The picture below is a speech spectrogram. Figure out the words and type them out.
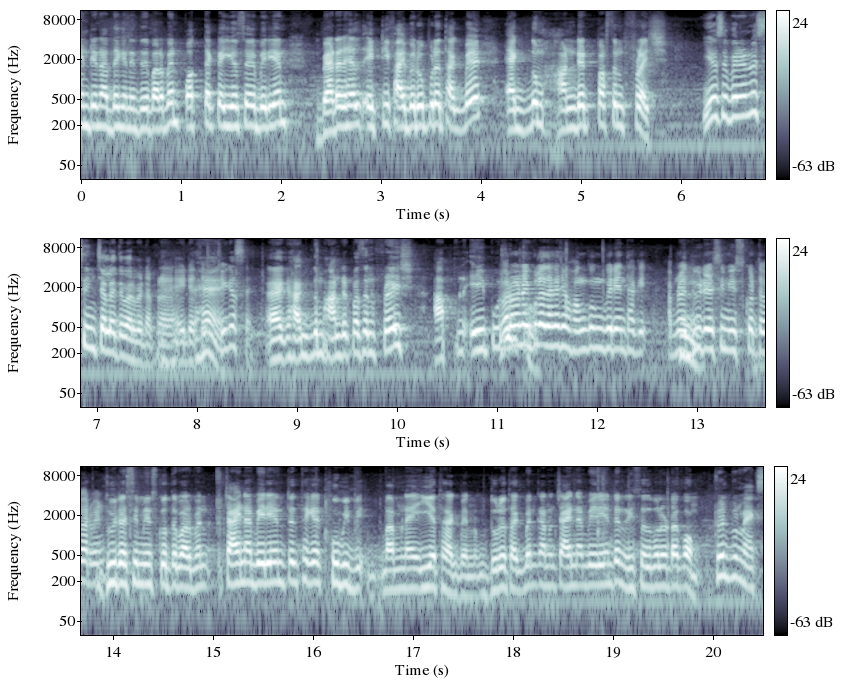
এন্টেনা দেখে নিতে পারবেন। প্রত্যেকটা USA variant battery health eighty ফাইভের উপরে থাকবে, একদম hundred percent fresh USA SIM চালাতে পারবেন আপনারা এটা হ্যাঁ। ঠিক আছে? একদম হান্ড্রেড পার্সেন্ট ফ্রেশ আপনি এই পর্যন্ত অনেকগুলো দেখা যায় হংকং ভেরিয়েন্ট থাকে আপনারা দুইটা সিম ইউজ করতে পারবেন। দুইটা সিম ইউজ করতে পারবেন। চায়না ভেরিয়েন্ট থেকে খুবই মানে ইয়ে থাকবেন দূরে থাকবেন কারণ চায়না ভেরিয়েন্টের রিসেল ভ্যালুটা কম। টুয়েলভ প্রো ম্যাক্স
